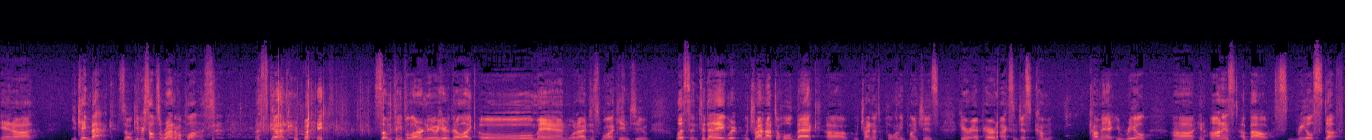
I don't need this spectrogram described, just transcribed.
and uh, you came back. So give yourselves a round of applause. That's good, right? Some people are new here. They're like, oh man, what did I just walk into? Listen, today we try not to hold back. Uh, we try not to pull any punches here at Paradox and just come, come at you real uh, and honest about real stuff.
